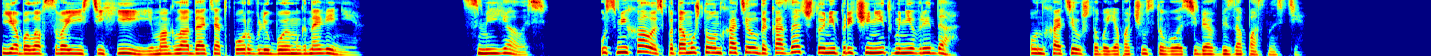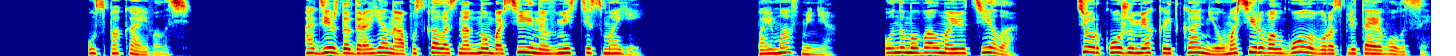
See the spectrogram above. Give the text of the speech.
Я была в своей стихии и могла дать отпор в любое мгновение. Смеялась. Усмехалась, потому что он хотел доказать, что не причинит мне вреда. Он хотел, чтобы я почувствовала себя в безопасности. Успокаивалась. Одежда Драяна опускалась на дно бассейна вместе с моей. Поймав меня, он омывал мое тело, тер кожу мягкой тканью, массировал голову, расплетая волосы.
